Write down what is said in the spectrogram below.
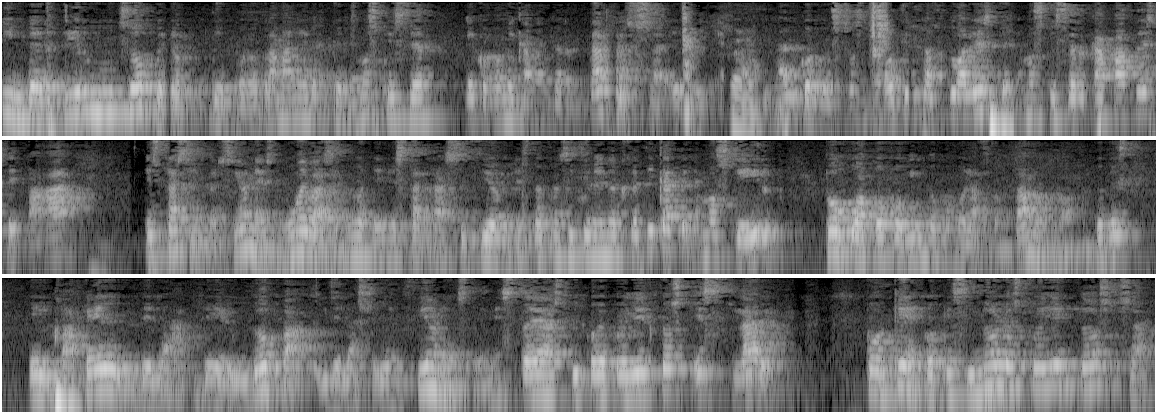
invertir mucho, pero por otra manera tenemos que ser económicamente rentables. O sea, eh, al final, con nuestros negocios actuales tenemos que ser capaces de pagar estas inversiones nuevas en, esta transición, esta transición energética tenemos que ir poco a poco viendo cómo la afrontamos, ¿no? Entonces, el papel de, la, de Europa y de las subvenciones en este tipo de proyectos es clave. ¿Por qué? Porque si no los proyectos, o sea,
